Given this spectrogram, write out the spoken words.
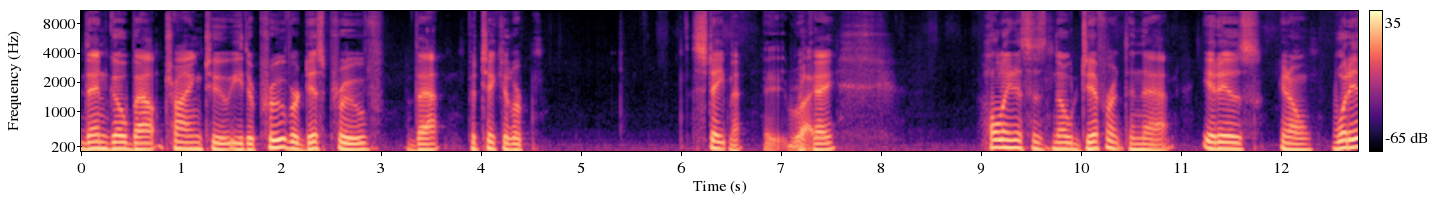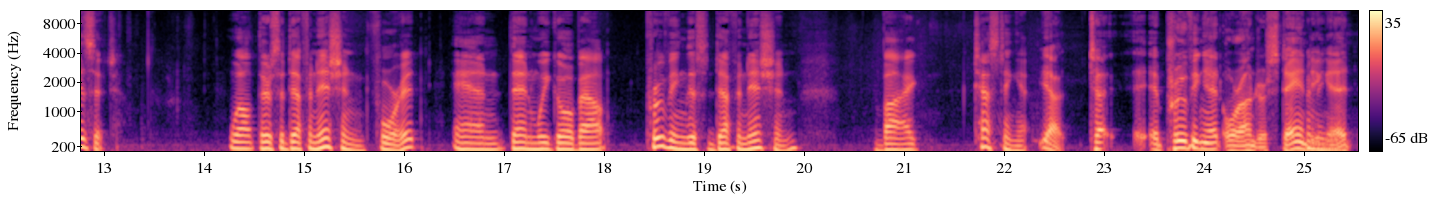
then go about trying to either prove or disprove that particular statement. Uh, Right. Okay. Holiness is no different than that. It is, you know, what is it? Well, there's a definition for it, and then we go about proving this definition by testing it. Yeah, te- uh, proving it or understanding Proving it.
